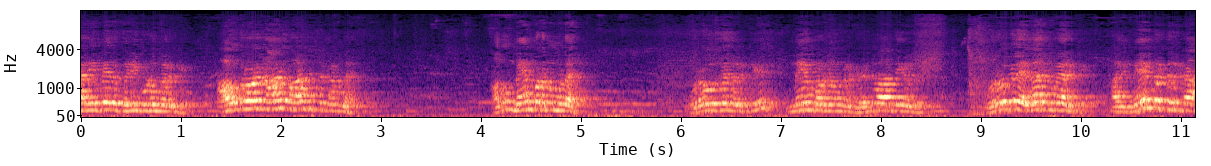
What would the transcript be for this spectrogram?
நிறைய பேர் பெரிய குடும்பம் இருக்கு. அவங்களோட நானும் வாழ்ந்துட்டு இருக்கேன்ல அதுவும் மேம்படணும்ல. உறவுகள் இருக்கு மேம்படணும் இருக்கு. ரெண்டு வார்த்தைகள் இருக்கு. உறவுகள் எல்லாருக்குமே இருக்கு. அது மேம்பட்டு இருக்கா?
